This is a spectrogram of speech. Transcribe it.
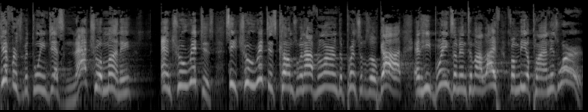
difference between just natural money and true riches. See, true riches comes when I've learned the principles of God and He brings them into my life from me applying His word.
